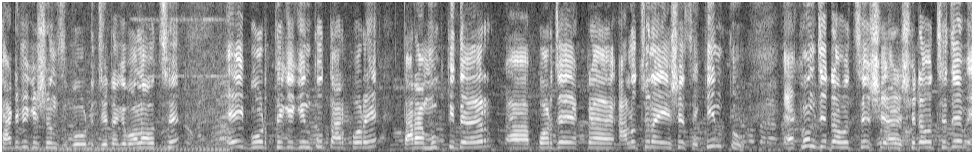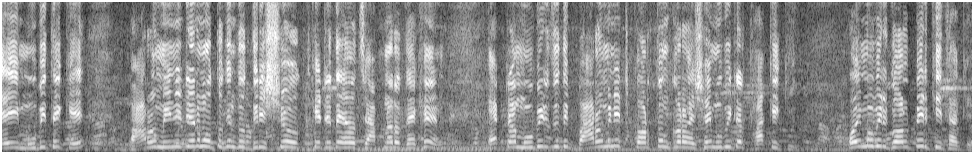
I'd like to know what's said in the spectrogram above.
সার্টিফিকেশনস বোর্ড যেটাকে বলা হচ্ছে, এই বোর্ড থেকে কিন্তু তারপরে তারা মুক্তি দেওয়ার পর্যায়ে একটা আলোচনায় এসেছে। কিন্তু এখন যেটা হচ্ছে সেটা হচ্ছে যে এই মুভি থেকে বারো মিনিটের মতো কিন্তু দৃশ্য কেটে দেওয়া হচ্ছে। আপনারা দেখেন, একটা মুভির যদি বারো মিনিট কর্তন করা হয়, সেই মুভিটার থাকে কি? ওই মুভির গল্পের কি থাকে?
